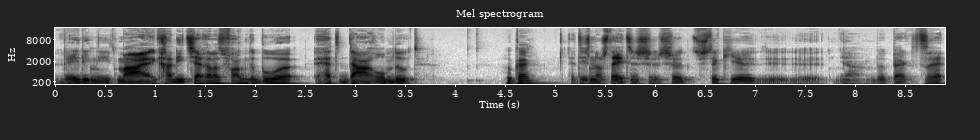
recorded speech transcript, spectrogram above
weet ik niet. Maar ik ga niet zeggen dat Frank de Boer het daarom doet. Oké. Het is nog steeds een so- soort stukje eh, ja, beperkte, tra-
